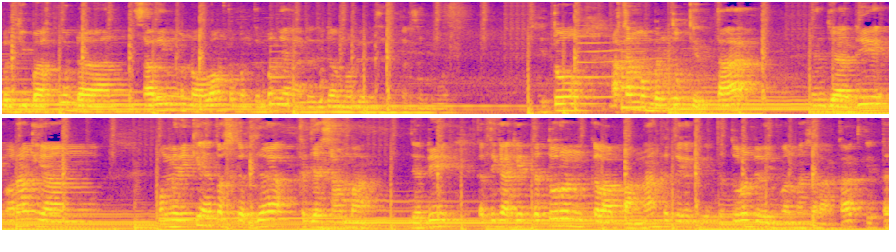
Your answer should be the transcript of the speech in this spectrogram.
berjibaku dan saling menolong teman-teman yang ada di dalam organisasi tersebut. Itu akan membentuk kita menjadi orang yang memiliki etos kerja kerjasama. Jadi ketika kita turun ke lapangan ketika kita turun di lingkungan masyarakat kita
